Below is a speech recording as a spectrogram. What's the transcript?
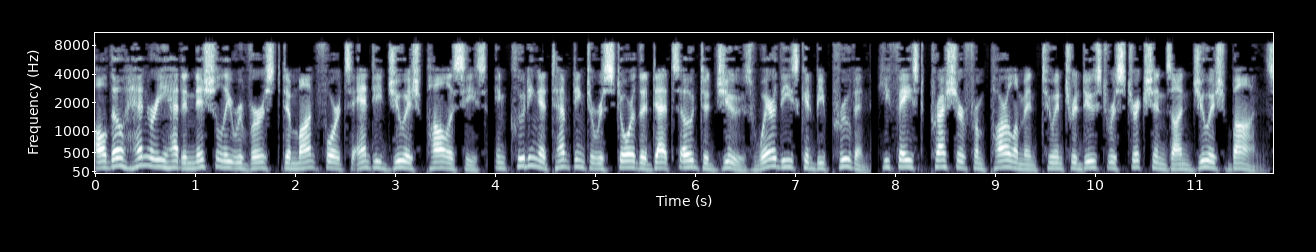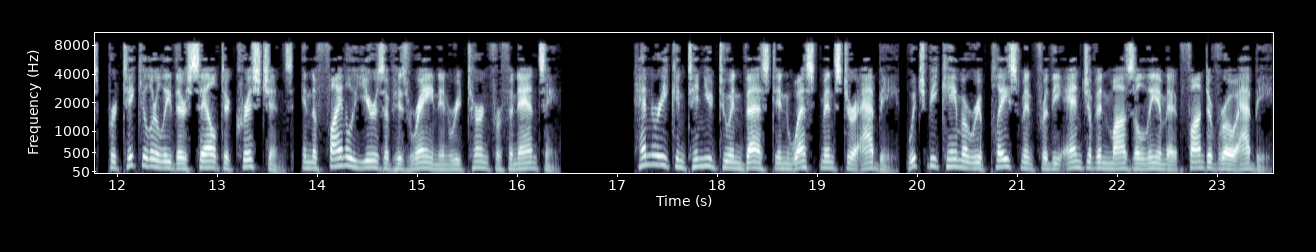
Although Henry had initially reversed de Montfort's anti-Jewish policies, including attempting to restore the debts owed to Jews where these could be proven, he faced pressure from Parliament to introduce restrictions on Jewish bonds, particularly their sale to Christians, in the final years of his reign in return for financing. Henry continued to invest in Westminster Abbey, which became a replacement for the Angevin mausoleum at Fontevraud Abbey,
